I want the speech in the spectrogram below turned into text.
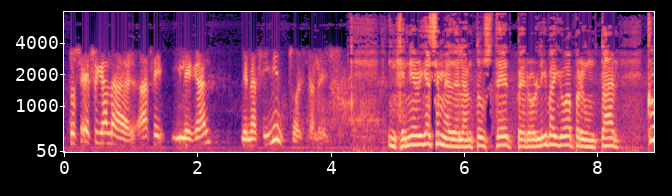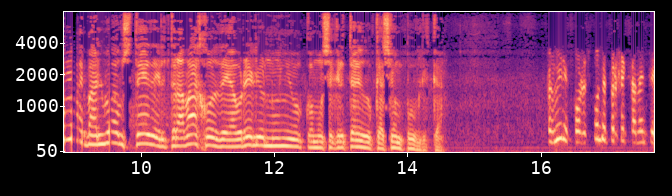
Entonces eso ya la hace ilegal de nacimiento esta ley. Ingeniero, ya se me adelantó usted, pero le iba yo a preguntar, ¿cómo evalúa usted el trabajo de Aurelio Nuño como secretario de Educación Pública? Pues mire, corresponde perfectamente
